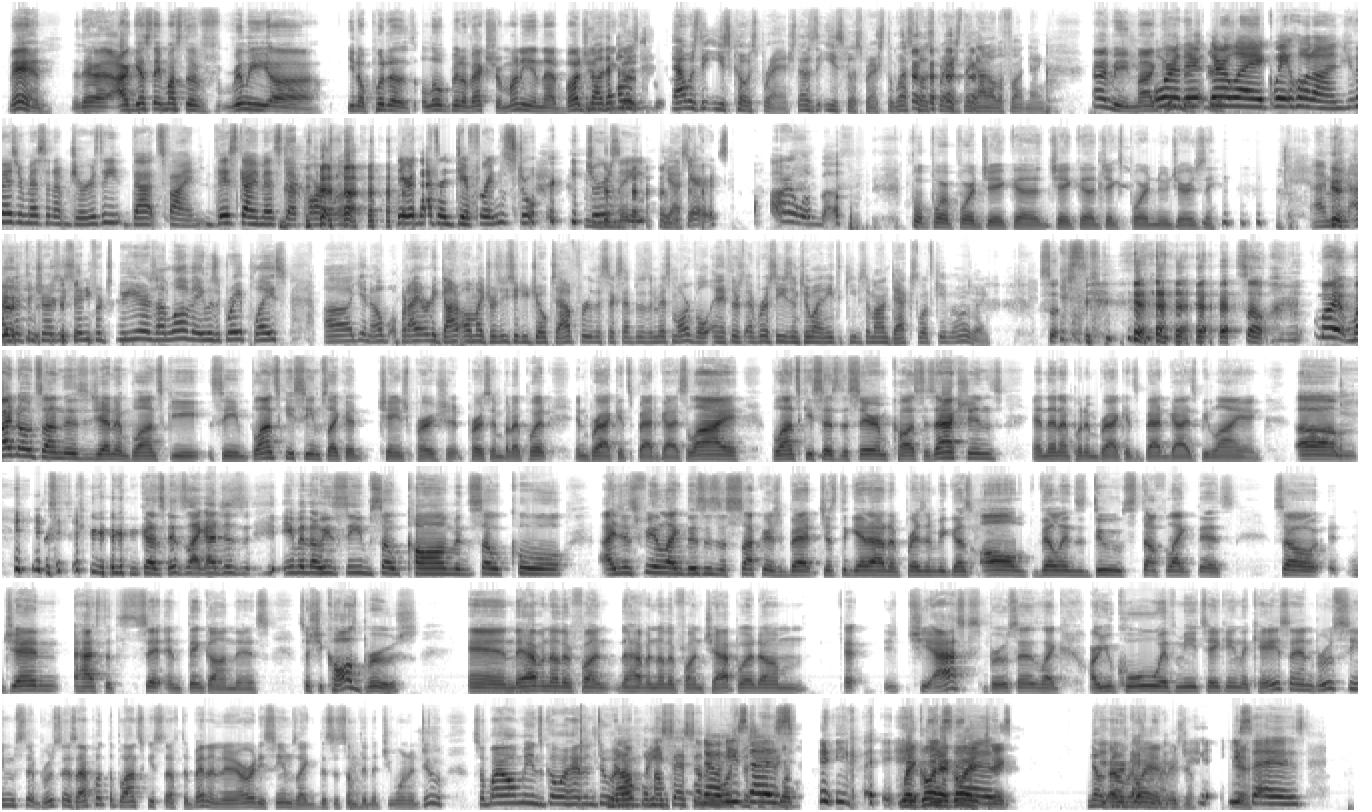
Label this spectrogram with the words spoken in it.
man I guess they must have really uh you know put a, a, little bit of extra money in that budget. No, that because... was that was the East Coast branch. That was the East Coast branch. The West Coast branch they got all the funding. I mean, my goodness. or they're they're like, wait, hold on, you guys are messing up Jersey. That's fine. This guy messed up Harlem. there, that's a different story. Jersey, yes, cares? Harlem though. Poor, poor, poor Jake. Uh, Jake, uh, Jake's poor New Jersey. I mean, I lived in Jersey City for two years. I love it. It was a great place. Uh, you know, but I already got all my Jersey City jokes out for the six episodes of Miss Marvel. And if there's ever a season two, I need to keep some on deck. So let's keep it moving. So, so my my notes on this Jen and Blonsky seem Blonsky seems like a changed person, person, but I put in brackets bad guys lie. Blonsky says the serum caused his actions, and then I put in brackets bad guys be lying um because it's like i just even though he seems so calm and so cool i just feel like this is a sucker's bet just to get out of prison because all villains do stuff like this. So jen has to sit and think on this. So she calls bruce and they have another fun they have another fun chat but um she asks Bruce says like, "Are you cool with me taking the case?" And Bruce seems that Bruce says, "I put the Blonsky stuff to bed, and it already seems like this is something that you want to do. So by all means, go ahead and do it." No, I'm, but he I'm, says something. No, he specific. says. Wait, go ahead, says, go ahead, Jake. No, go, go ahead, Rachel. He yeah. says,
